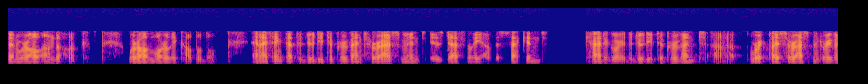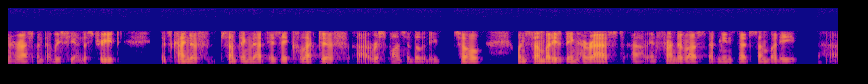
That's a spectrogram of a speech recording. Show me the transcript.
then we're all on the hook. We're all morally culpable. And i think that the duty to prevent harassment is definitely of the second category. The duty to prevent uh, workplace harassment or even harassment that we see on the street it's kind of something that is a collective uh, responsibility. So when somebody's being harassed uh, in front of us, that means that somebody uh,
